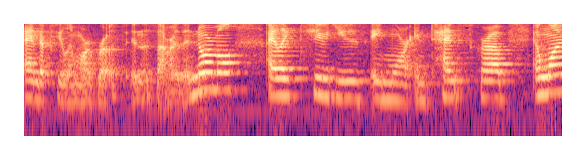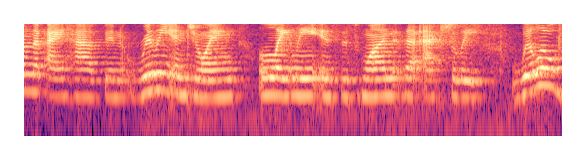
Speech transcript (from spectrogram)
end up feeling more gross in the summer than normal. I like to use a more intense scrub. And one that I have been really enjoying lately is this one that actually Willow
